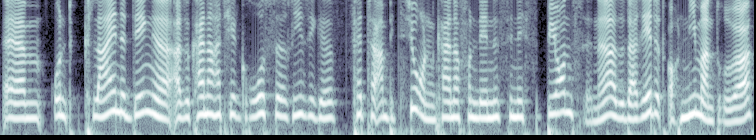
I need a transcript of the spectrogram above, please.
Ähm, und kleine Dinge, also keiner hat hier große, riesige, fette Ambitionen. Keiner von denen ist die nächste Beyoncé, ne? Also da redet auch niemand drüber,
